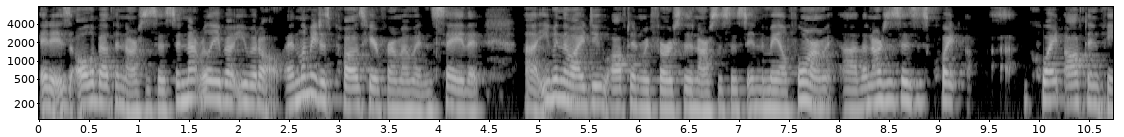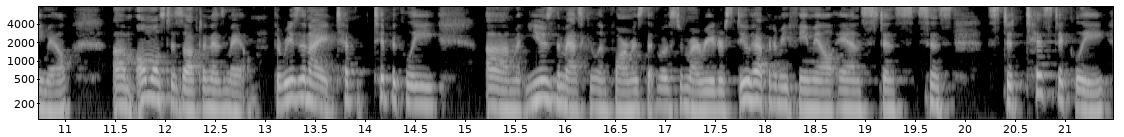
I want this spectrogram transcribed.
it is all about the narcissist and not really about you at all. And let me just pause here for a moment and say that uh, even though I do often refer to the narcissist in the male form, uh, the narcissist is quite quite often female, um, almost as often as male. The reason I typically um, use the masculine form is that most of my readers do happen to be female, and since, since statistically,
